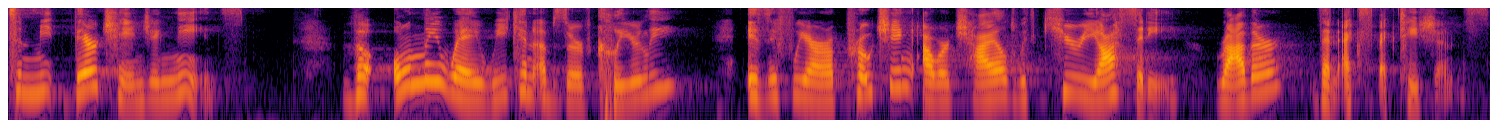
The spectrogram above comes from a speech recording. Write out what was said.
to meet their changing needs. The only way we can observe clearly is if we are approaching our child with curiosity rather than expectations.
